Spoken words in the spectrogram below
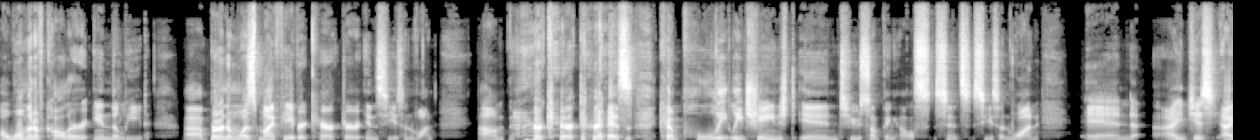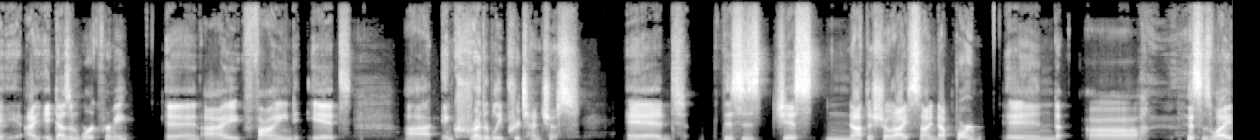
a woman of color in the lead. Uh, Burnham was my favorite character in season one. Um, her character has completely changed into something else since season one, and I just I, I it doesn't work for me, and I find it uh, incredibly pretentious, and this is just not the show I signed up for, and uh. This is why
